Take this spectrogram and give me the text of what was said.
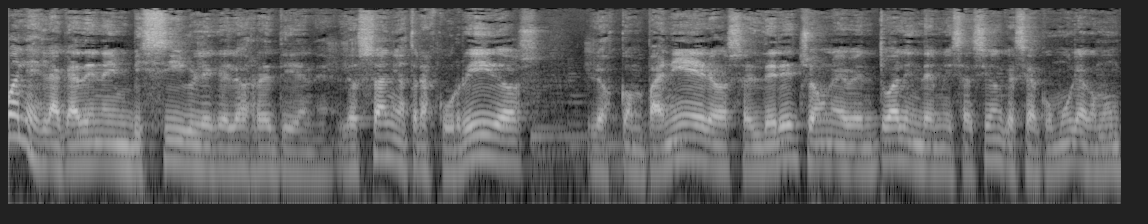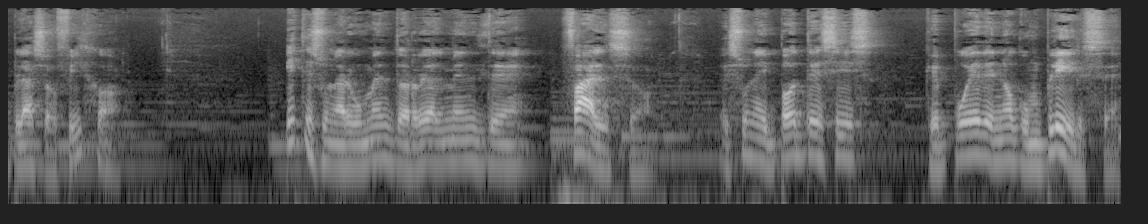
¿Cuál es la cadena invisible que los retiene? ¿Los años transcurridos? los compañeros, el derecho a una eventual indemnización que se acumula como un plazo fijo? Este es un argumento realmente falso. Es una hipótesis que puede no cumplirse.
